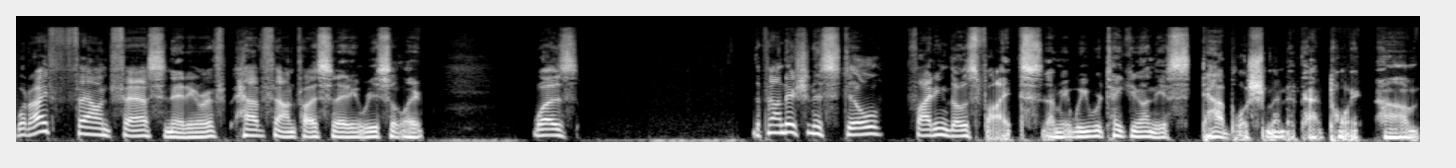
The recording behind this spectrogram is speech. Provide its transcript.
what I found fascinating, or have found fascinating recently, was the foundation is still fighting those fights. I mean, we were taking on the establishment at that point, um,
